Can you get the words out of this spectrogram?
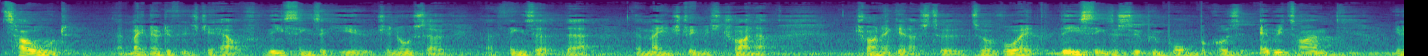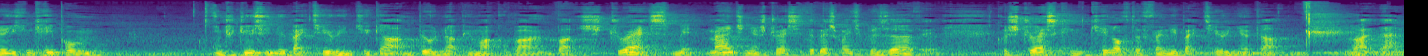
told that make no difference to your health. These things are huge, and also uh, things that the, the mainstream is trying to trying to get us to, to avoid. These things are super important because every time, you know, you can keep on introducing new bacteria into your gut and building up your microbiome, but stress, managing your stress is the best way to preserve it because stress can kill off the friendly bacteria in your gut like that.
